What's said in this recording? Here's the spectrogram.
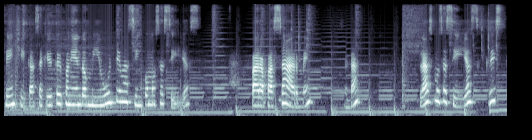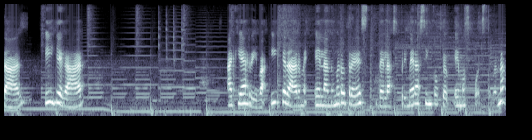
Bien chicas, aquí estoy poniendo mi última cinco mozasillas para pasarme las mozasillas cristal y llegar aquí arriba y quedarme en la número 3 de las primeras 5 que hemos puesto, ¿verdad?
